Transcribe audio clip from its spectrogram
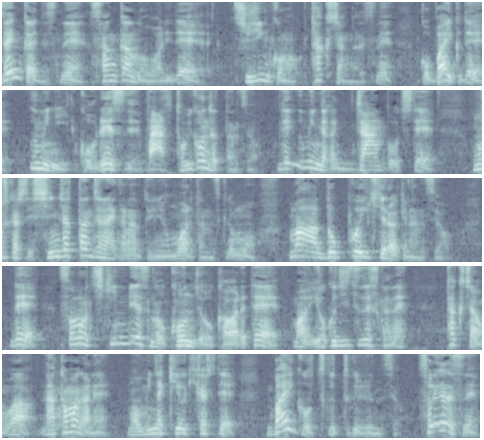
前回ですね3巻の終わりで主人公のタクちゃんがですねこうバイクで海にこうレースでバーッと飛び込んじゃったんですよ。で海の中にジャーンと落ちてもしかして死んじゃったんじゃないかなというふうに思われたんですけどもまあどっこい生きてるわけなんですよ。でそのチキンレースの根性を買われてまあ翌日ですかねタクちゃんは仲間がねもうみんな気を利かしてバイクを作ってくれるんですよ。それがですね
